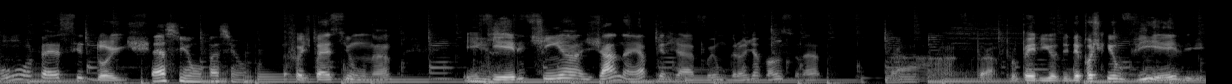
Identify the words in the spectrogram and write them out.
ou PS2? PS1, PS1. Foi de PS1, né? E Isso. que ele tinha, já na época, ele já foi um grande avanço, né? Para o período. E depois que eu vi ele,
